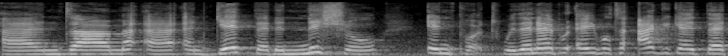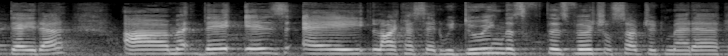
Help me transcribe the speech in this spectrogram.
and, um, uh, and get that initial input. We're then able to aggregate that data. Um, there is a, like I said, we're doing this, this virtual subject matter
